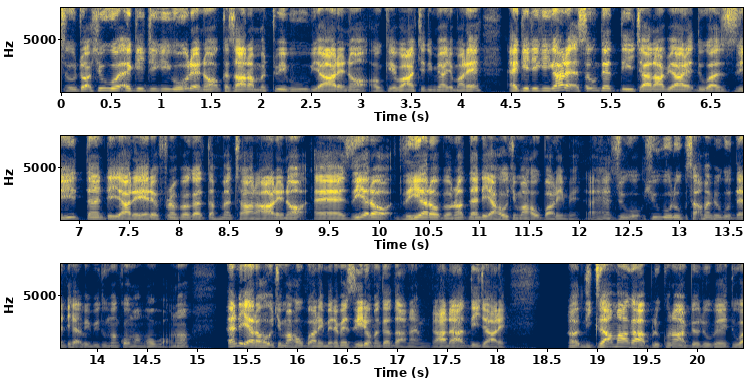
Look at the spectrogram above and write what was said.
ဆိုတော့ Hugo Ekitiki ကိုတဲ့နော်ကစားတာမတွေ့ဘူးဗျာတဲ့နော်โอเคပါချစ်တီများကြပါလေ Ekitiki ကလည်းအဆုံးသက်တီကြလားဗျာတဲ့သူကဈေးတန်းတရာတဲ့ Frankfurt ကသတ်မှတ်ထားတာတဲ့နော်အဲဈေးကတော့ဈေးကတော့ပြောနော်တန်းတရာဟုတ်ချင်မှဟုတ်ပါလိမ့်မယ်အဲ Hugo Hugo တို့ကစားမမျိုးကိုတန်းတရာပြီးပြီးသူမှကုန်မှာမဟုတ်ပါဘူးနော်တန်းတရာတော့ဟုတ်ချင်မှဟုတ်ပါလိမ့်မယ်ဒါပေမဲ့ဈေးတော့မသက်သာနိုင်ဘူးဒါဒါတီကြတယ်နော်ဒီကစားမကဘယ်လိုခုနကပြောလို့ပဲသူက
